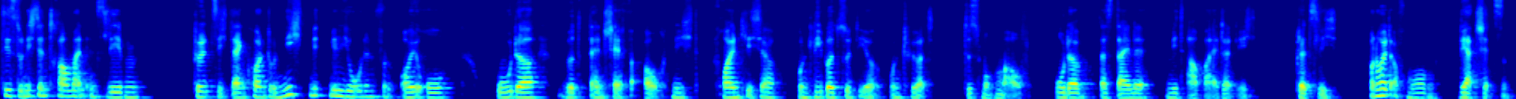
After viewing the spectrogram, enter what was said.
ziehst du nicht den Traummann ins Leben, füllt sich dein Konto nicht mit Millionen von Euro oder wird dein Chef auch nicht freundlicher und lieber zu dir und hört das Mobben auf. Oder dass deine Mitarbeiter dich plötzlich von heute auf morgen wertschätzen.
